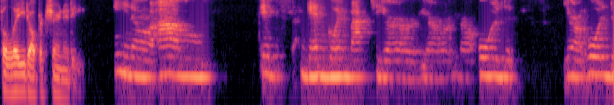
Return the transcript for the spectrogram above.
for lead opportunity? you know, um, it's again going back to your your your old your old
